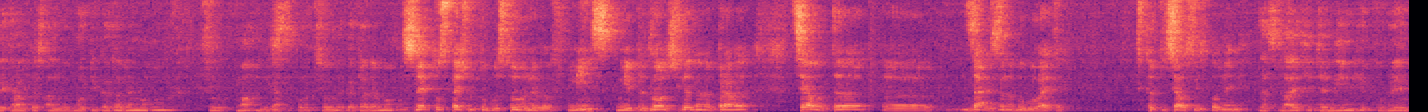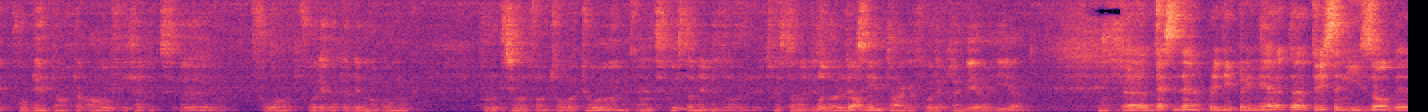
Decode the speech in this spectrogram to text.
bekam ich das Angebot, die Götterdämmerung След успешното гостуване в Минск ми предложиха да направя цялата а, залеза на боговете, като цялостно изпълнение. Das gleiche terminliche Problem, Problem tauchte auf. Ich hatte äh, vor, vor der Götterdämmerung Produktion von Trovatore und Tristan und Isolde. Tristan und Isolde zehn Tage vor der Premiere hier. А, Десет дена преди премиерата, Тристан и Изолде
